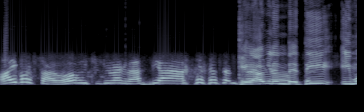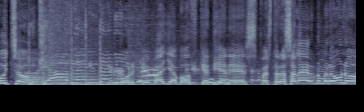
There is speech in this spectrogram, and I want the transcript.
Ay, por favor, muchísimas gracias. Que hablen de ti y mucho. Porque vaya voz que tienes. Pastora Saler, número uno.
